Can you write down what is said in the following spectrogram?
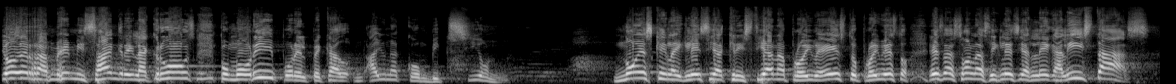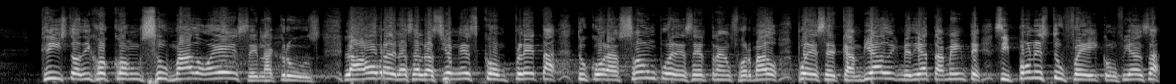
Yo derramé mi sangre en la cruz, morí por el pecado. Hay una convicción no es que la iglesia cristiana prohíbe esto, prohíbe esto. Esas son las iglesias legalistas. Cristo dijo, consumado es en la cruz. La obra de la salvación es completa. Tu corazón puede ser transformado, puede ser cambiado inmediatamente si pones tu fe y confianza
